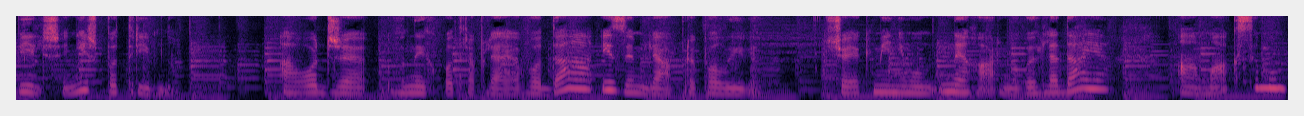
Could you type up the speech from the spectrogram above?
більше, ніж потрібно. А отже, в них потрапляє вода і земля при поливі, що як мінімум негарно виглядає, а максимум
